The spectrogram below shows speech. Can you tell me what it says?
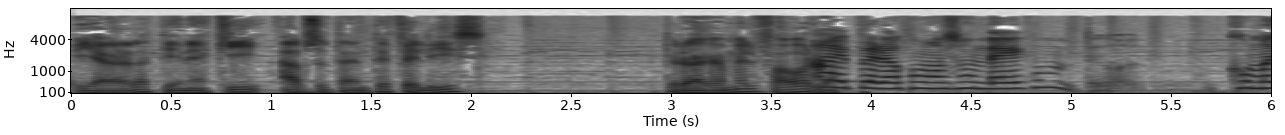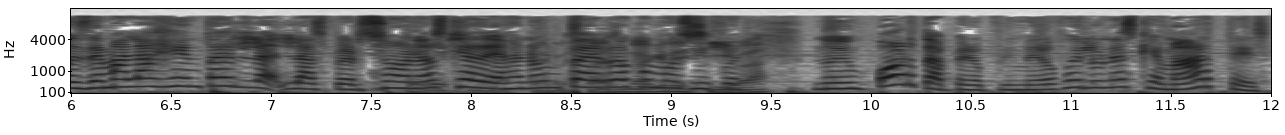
y ahora la tiene aquí absolutamente feliz. Pero hágame el favor. la- Ay, pero como son de... Como, como es de mala gente la- las personas Pero que dejan a un perro como si fuera... No importa, pero primero fue lunes que martes.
